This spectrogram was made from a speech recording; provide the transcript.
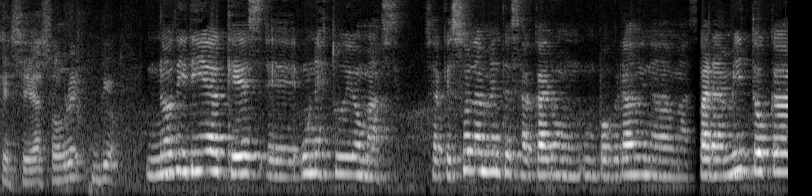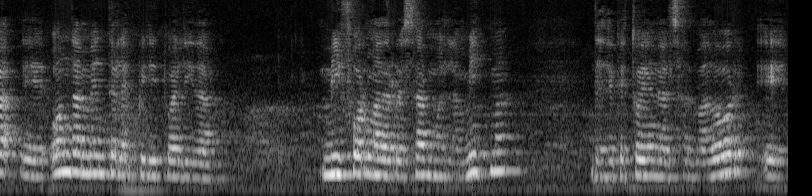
que sea sobre Dios. No diría que es eh, un estudio más, o sea, que solamente sacar un, posgrado y nada más. Para mí toca eh, hondamente la espiritualidad. Mi forma de rezar no es la misma, desde que estoy en El Salvador, eh,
